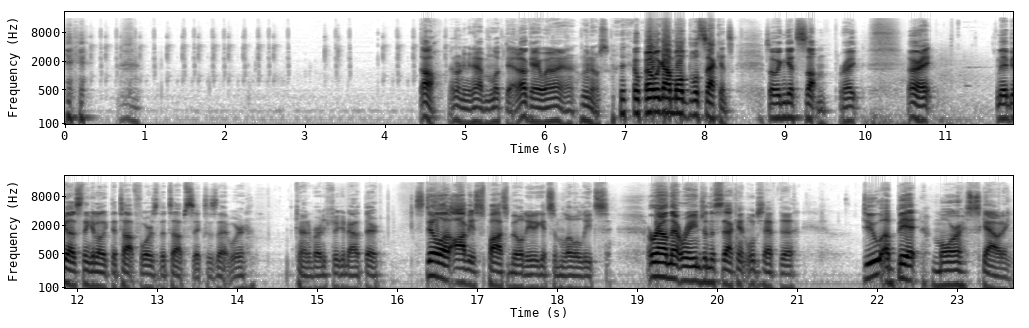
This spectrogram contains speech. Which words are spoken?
oh, I don't even have them looked at. Okay, well, yeah, who knows? well, we got multiple seconds, so we can get something, right? All right. Maybe I was thinking of like the top fours, the top sixes that were kind of already figured out there. Still an obvious possibility to get some low elites around that range in the second. We'll just have to do a bit more scouting.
